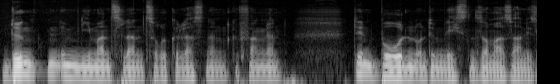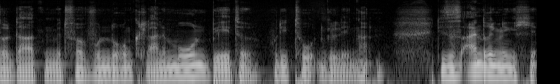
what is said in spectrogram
düngten im Niemandsland zurückgelassenen Gefangenen den Boden und im nächsten Sommer sahen die Soldaten mit Verwunderung kleine Mohnbeete, wo die Toten gelegen hatten. Dieses eindringliche,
